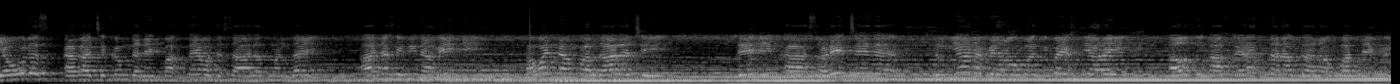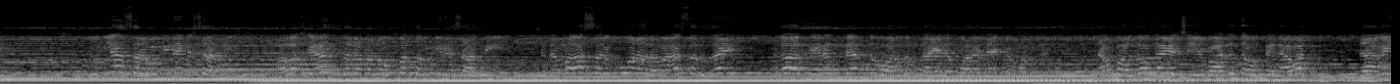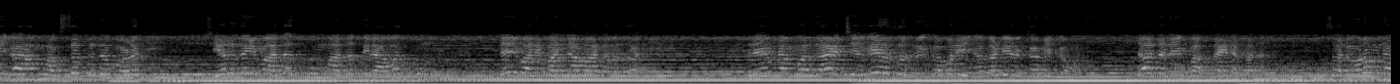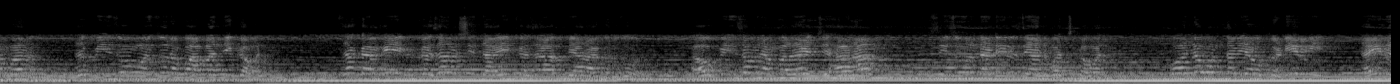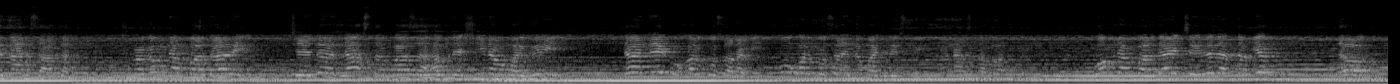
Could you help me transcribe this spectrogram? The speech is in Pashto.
یوولس، هغه چې کوم د نیکبختۍ او د سعادت مندۍ نښې دي، هغې کې اول نمبر دا ده چې د سړی چې د دنیا نه بیا روباتي به اختیاروي او د آخرت طرف ته نوبت دی کوي دنیا سره به مینه نه ساتي او آخرت سره به نوبت هم مینه ساتي چې د ما اصل کور او د ما اصل ځای هغه آخرت ته هلته ورځم د هغې لپاره نیک عمل دی نمبر دوه دا چې عبادت او تلاوت د هغې اهم مقصد د ده په اړه کې چې یاره زه عبادت کوم ما زه تلاوت کوم دی باندې به الله ماته رضا کړي دریم نمبر دا چې غیر ضروري خبرې هغه ډېر کمې کوه دا د نیکبختۍ نښه ده څلورم نمبر د پنځو منځونو پابندي کول ځکه هغې قضا هم شي د هغې قضا بیا راګرځول او پنځم نمبر دی چې حرام سیزونو نه ډېر زیان بچ کول خو نه ورته وي او که ډېر وي د یې نه ځان ساتل شپږم نمبر دا دی چې د لاس د پاسه هم نشین او ملګري د نیکو خلکو سره وي ښو خلکو سره د مجلس وي ناسته پاسته اووم نمبر دا چې د طبیعت د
